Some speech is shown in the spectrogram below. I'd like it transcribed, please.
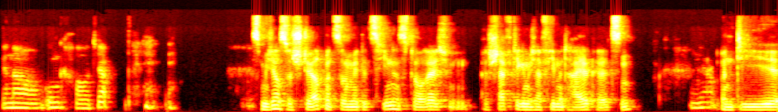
genau, Unkraut, ja. Was mich auch so stört mit so Medizinhistorie, ich beschäftige mich ja viel mit Heilpilzen. Ja, Und die,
